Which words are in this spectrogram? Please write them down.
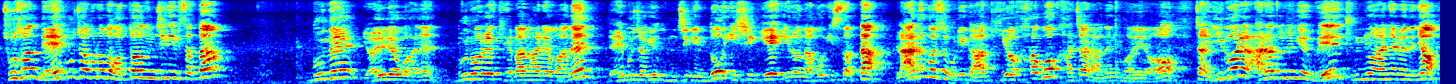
조선 내부적으로도 어떤 움직임이 있었다? 문을 열려고 하는 문호를 개방하려고 하는 내부적인 움직임도 이 시기에 일어나고 있었다라는 것을 우리가 기억하고 가자라는 거예요. 자, 이거를 알아두는 게 왜 중요하냐면요.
